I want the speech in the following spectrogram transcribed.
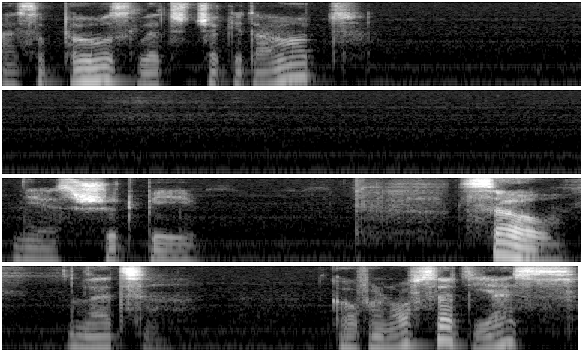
I suppose let's check it out yes should be. So let's go for an offset. Yes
